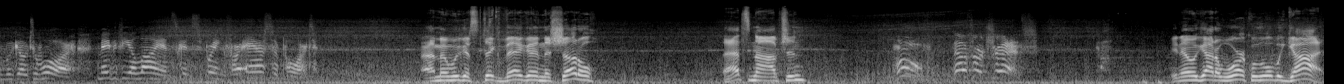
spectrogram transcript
Time we go to war, maybe the Alliance can spring for air support. I mean, we could stick Vega in the shuttle. That's an option. Move! Now's our chance! You know, we got to work with what we got.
